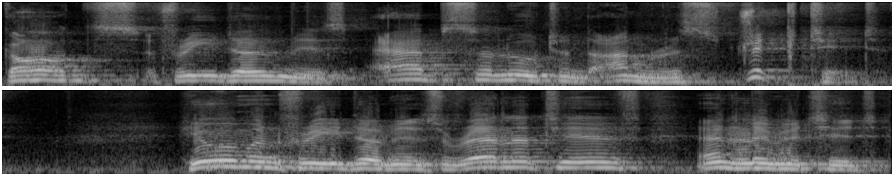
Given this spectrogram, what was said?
God's freedom is absolute and unrestricted. Human freedom is relative and limited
